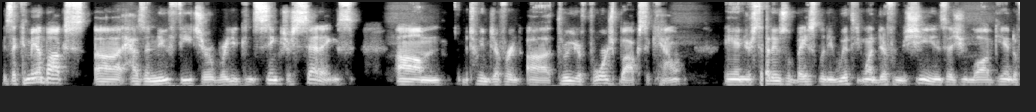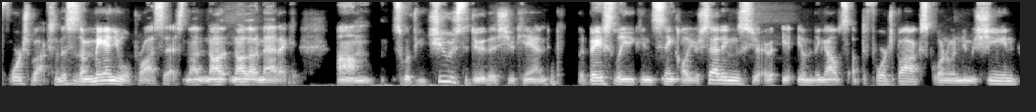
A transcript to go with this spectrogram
Is that Command Box uh, has a new feature where you can sync your settings um, between different uh, through your ForgeBox account, and your settings will basically be with you on different machines as you log into ForgeBox. And this is a manual process, not not, not automatic. Um, so if you choose to do this, you can. But basically, you can sync all your settings, your, everything else up to ForgeBox, go into a new machine,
